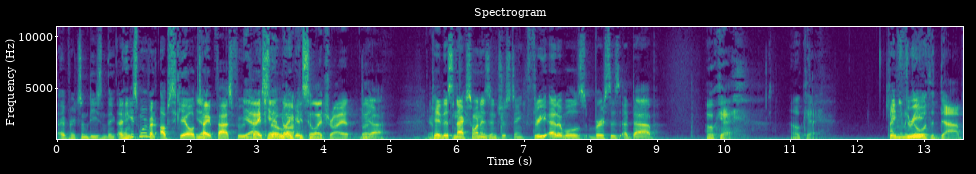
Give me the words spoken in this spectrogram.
I've heard some decent things. I think it's more of an upscale Yeah. type fast food Yeah, place. I can't though. knock like, it it's, till I try it. But yeah. Okay, this next one is interesting. Three edibles versus a dab. Okay. Okay. I'm gonna three. go with a dab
